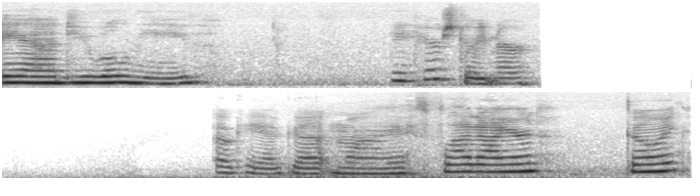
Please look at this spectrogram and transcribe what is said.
And you will need a hair straightener. Okay, I've got my flat iron going.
